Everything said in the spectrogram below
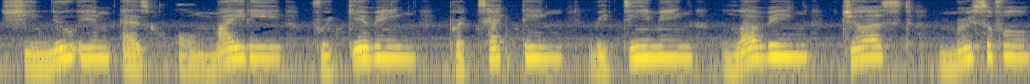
She knew him as almighty, forgiving, protecting, redeeming, loving, just, merciful,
